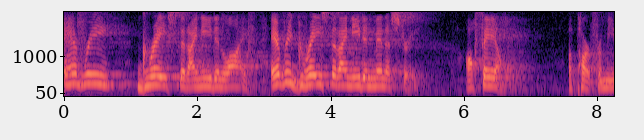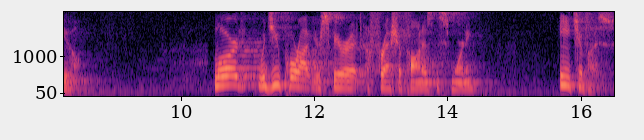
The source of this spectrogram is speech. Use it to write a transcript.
every grace that I need in life, every grace that I need in ministry, I'll fail apart from you. Lord, would you pour out your spirit afresh upon us this morning? Each of us.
